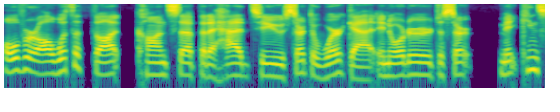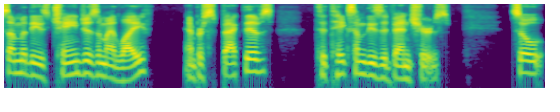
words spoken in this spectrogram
overall, what's a thought concept that I had to start to work at in order to start making some of these changes in my life and perspectives to take some of these adventures. So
